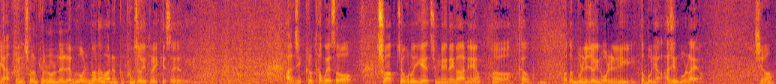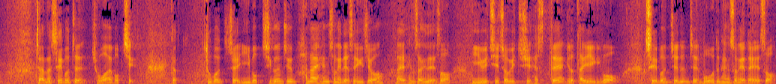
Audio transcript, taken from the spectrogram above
야, 그러니 저런 결론을 내려면 얼마나 많은 그 분석이 들어있겠어요, 여기. 아직 그렇다고 해서 수학적으로 이게 증명된 거 아니에요? 어, 그러니까 어떤 물리적인 원리가 뭐냐? 아직은 몰라요. 그죠? 자, 세 번째, 조화의 법칙. 그러니까 두 번째, 이 법칙은 지금 하나의 행성에 대해서 얘기죠. 하나의 행성에 대해서 이 위치, 저 위치 했을 때 이렇다 이 얘기고, 세 번째는 이제 모든 행성에 대해서,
